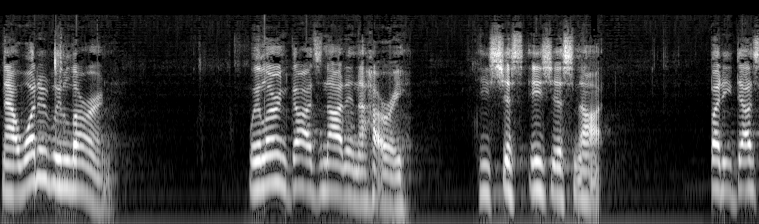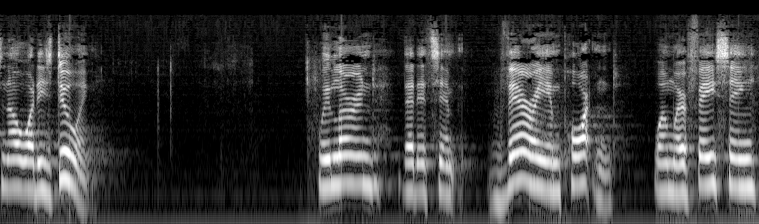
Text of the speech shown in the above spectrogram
Now, what did we learn? We learned God's not in a hurry. He's just, he's just not. But he does know what he's doing. We learned that it's very important when we're facing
